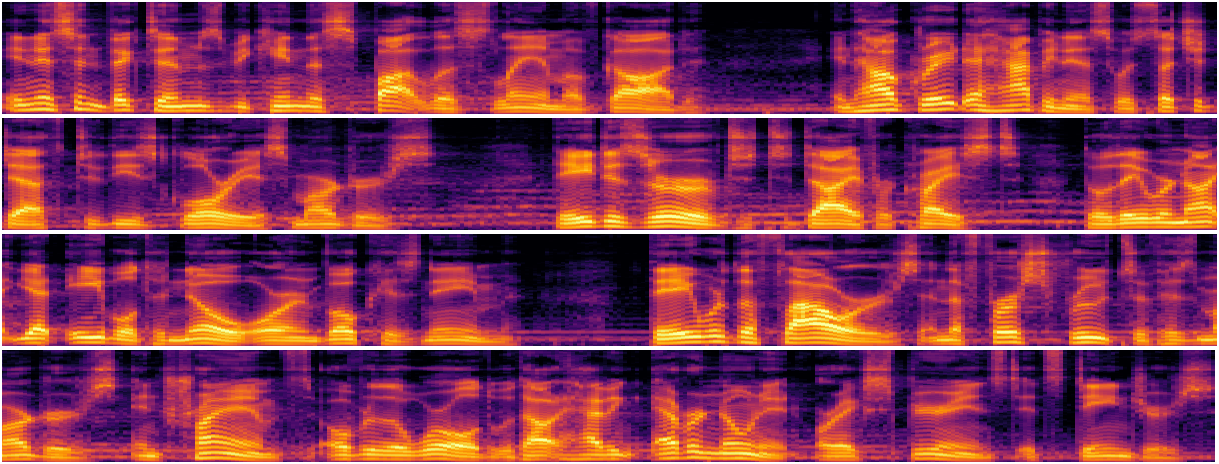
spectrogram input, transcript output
Innocent victims became the spotless Lamb of God, and how great a happiness was such a death to these glorious martyrs! They deserved to die for Christ, though they were not yet able to know or invoke his name. They were the flowers and the first fruits of his martyrs, and triumphed over the world without having ever known it or experienced its dangers.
